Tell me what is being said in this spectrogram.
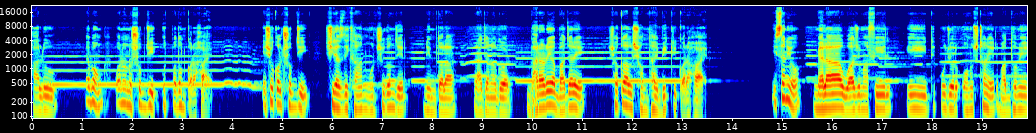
আলু এবং অন্যান্য সবজি উৎপাদন করা হয়। এ সকল সবজি সিরাজদি খান, মুন্সীগঞ্জের নিমতলা, রাজানগর, ভাড়ারিয়া বাজারে সকাল সন্ধ্যায় বিক্রি করা হয়। স্থানীয় মেলা, ওয়াজ মাহফিল, ঈদ, পুজোর অনুষ্ঠানের মাধ্যমে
